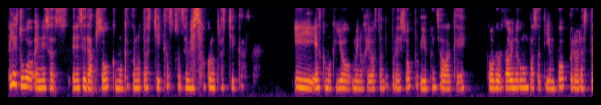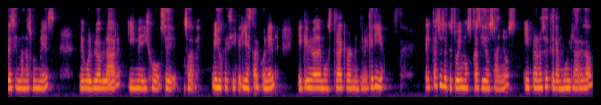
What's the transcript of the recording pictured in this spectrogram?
él estuvo en esas, en ese lapso como que con otras chicas, o sea, se besó con otras chicas. Y es como que yo me enojé bastante por eso, porque yo pensaba que como que me estaba viendo como un pasatiempo, pero a las tres semanas, un mes, me volvió a hablar y me dijo, se, o sea, me dijo que sí quería estar con él y que me iba a demostrar que realmente me quería. El caso es que estuvimos casi dos años y para no hacértela muy larga,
